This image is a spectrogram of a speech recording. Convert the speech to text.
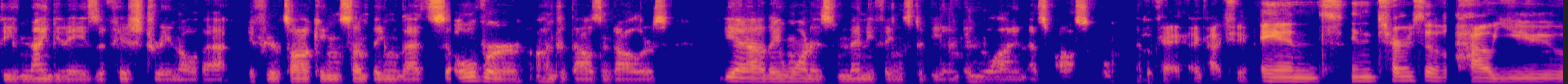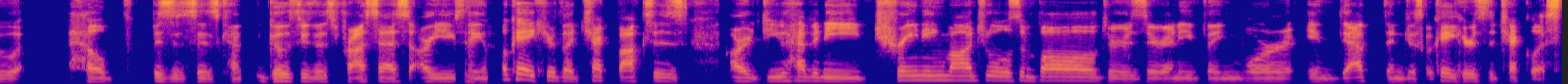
the 90 days of history and all that. If you're talking something that's over $100,000, yeah, they want as many things to be in, in line as possible. Okay, I got you. And in terms of how you help businesses kind of go through this process? Are you saying, mm-hmm. okay, here are the check boxes? Are do you have any training modules involved, or is there anything more in depth than just okay, here's the checklist,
